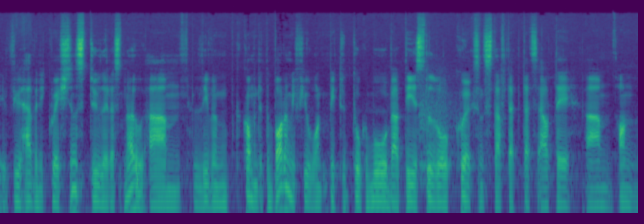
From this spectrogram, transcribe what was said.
If you have any questions, do let us know. Um, leave a comment at the bottom if you want me to talk more about these little quirks and stuff that, that's out there um, on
